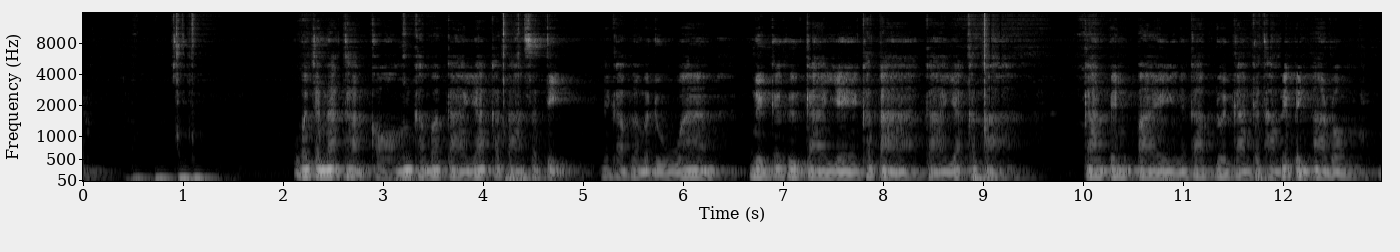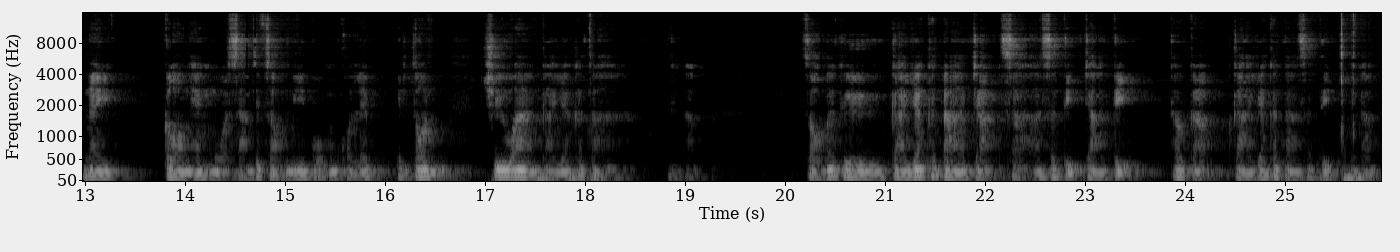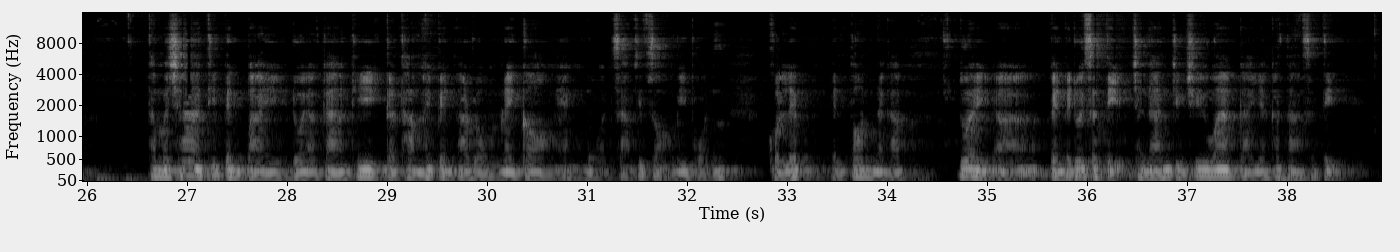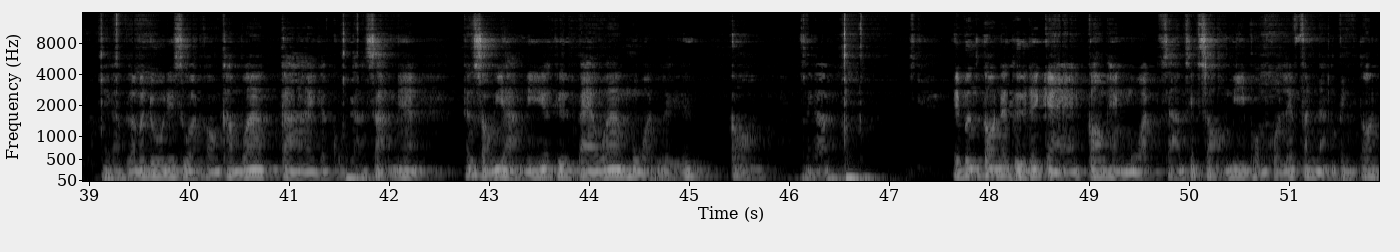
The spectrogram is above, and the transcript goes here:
วจนะถะของคำว่ากายคตาสตินะครับ เรามาดูว่าหนึ่งก็คือกายเยคตากายคตา การเป็นไปนะครับโดยการกระทำให้เป็นอารมณ์ในกองแห่งหมวด 32 มีผมขนเล็บเป็นต้น ชื่อว่ากายคตา สองก็คือกายคตาจะสาสติจาติ เท่ากับกายคตาสตินะครับ ธรรมชาติที่เป็นไปโดยอาการที่กระทำให้เป็นอารมณ์ในกองแห่งหมวด 32 มีผลขนเล็บเป็นต้นนะครับ ด้วยเป็นไปด้วยสติ ฉะนั้นจึงชื่อว่ากายคตาสตินะครับเรามาดูในส่วนของคำว่ากายกับโกฏฐาสะเนี่ยทั้งสองอย่างนี้ก็คือแปลว่าหมวดหรือ ในเบื้องต้นก็คือได้แก่กองแห่งหมวด 32 มีผมขนเล็บฟันหนังเป็นต้น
